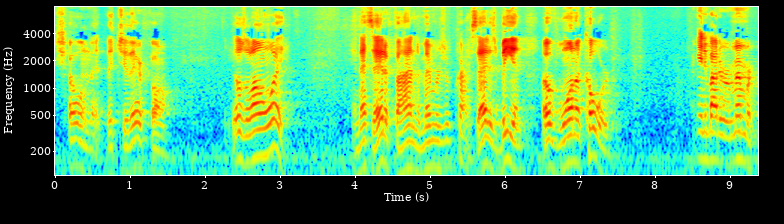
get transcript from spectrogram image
Show them that, that you're there for them. It goes a long way. And that's edifying the members of Christ. That is being of one accord. Anybody remember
